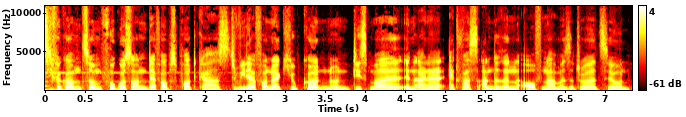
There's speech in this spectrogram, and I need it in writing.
Herzlich willkommen zum Focus on DevOps Podcast. Wieder von der KubeCon und diesmal in einer etwas anderen Aufnahmesituation.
